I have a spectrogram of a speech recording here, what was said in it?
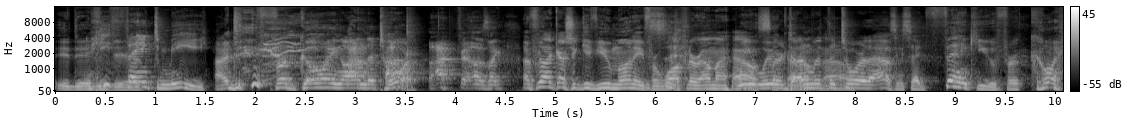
You did. He did. thanked me I did. for going on the tour. I, felt, I was like, I feel like I should give you money for walking around my house. we were Like, I done with the tour of the house. He said, "Thank you for going."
